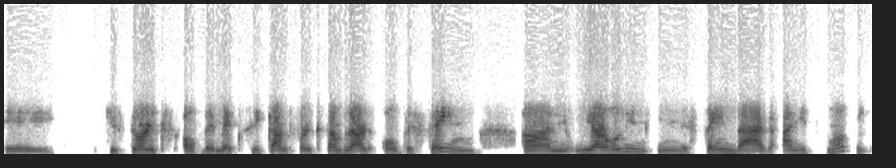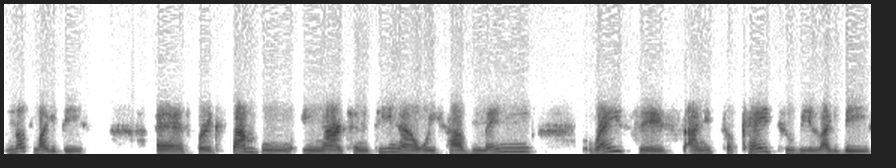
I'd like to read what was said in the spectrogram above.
historics of the Mexicans, for example, are all the same. And we are all in, in the same bag. And it's not, not like this. Uh, for example, in Argentina, we have many races, and it's okay to be like this.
